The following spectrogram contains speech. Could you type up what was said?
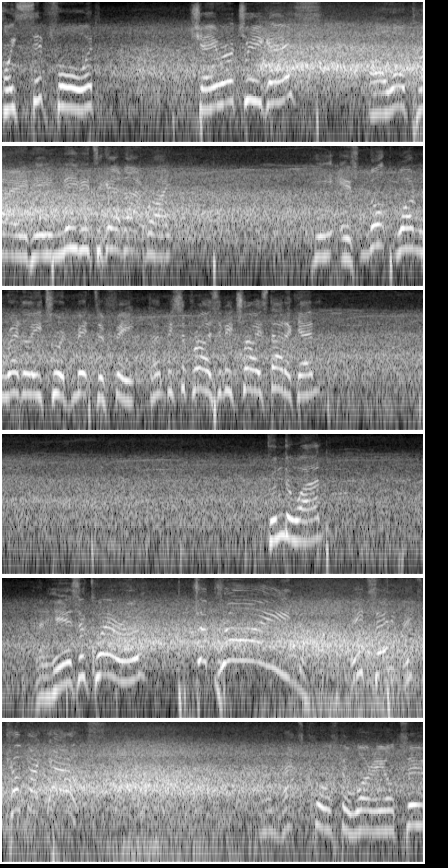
hoists it forward. Jay Rodriguez. Oh, well played. He needed to get that right. He is not one readily to admit defeat. Don't be surprised if he tries that again. Gundogan. And here's Aguero. De Bruyne! It's, in, it's come back out! And that's caused a worry or two.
